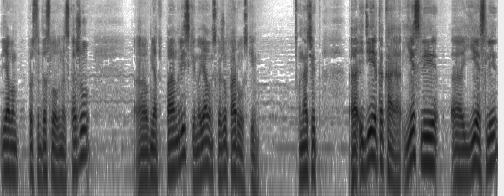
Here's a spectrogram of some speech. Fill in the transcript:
я вам просто дословно скажу. Э, у меня тут по-английски, но я вам скажу по-русски. Значит, э, идея какая? Если, э, если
